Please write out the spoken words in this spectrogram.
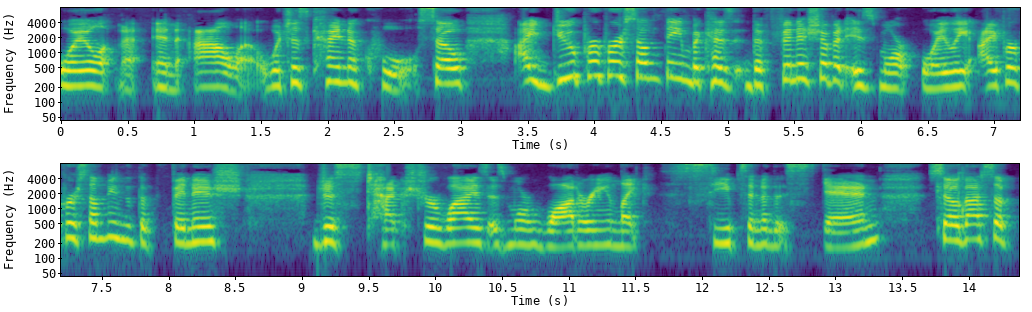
oil and aloe, which is kind of cool. So I do prefer something because the finish of it is more oily. I prefer something that the finish just texture wise is more watery and like seeps into the skin. So that's a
